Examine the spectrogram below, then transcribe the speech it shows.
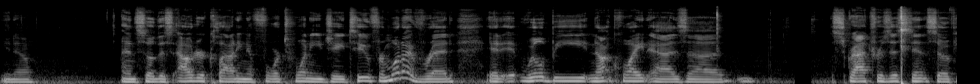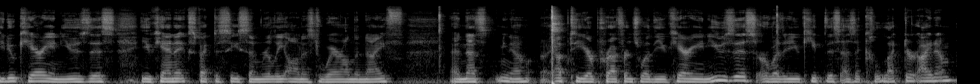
you know. And so this outer cladding of 420 J2, from what I've read, it, it will be not quite as uh, scratch resistant. So if you do carry and use this, you can expect to see some really honest wear on the knife. And that's, you know, up to your preference whether you carry and use this or whether you keep this as a collector item.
